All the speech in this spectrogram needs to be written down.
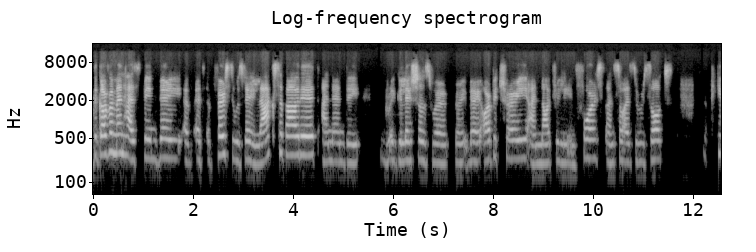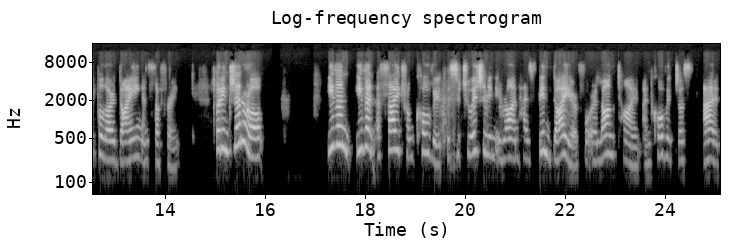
the government has been very, uh, at, at, first it was very lax about it, and then the regulations were very, very arbitrary and not really enforced. And so as a result, people are dying and suffering. But in general, even, even aside from COVID, the situation in Iran has been dire for a long time and COVID just added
